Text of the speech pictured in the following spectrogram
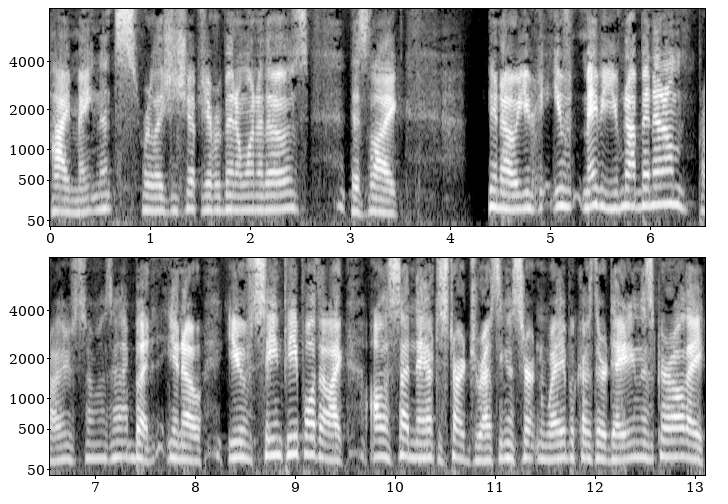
high maintenance relationships. You ever been in one of those? That's like, you know, you you've maybe you've not been in them, probably someone's that, but you know, you've seen people that like all of a sudden they have to start dressing a certain way because they're dating this girl. They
